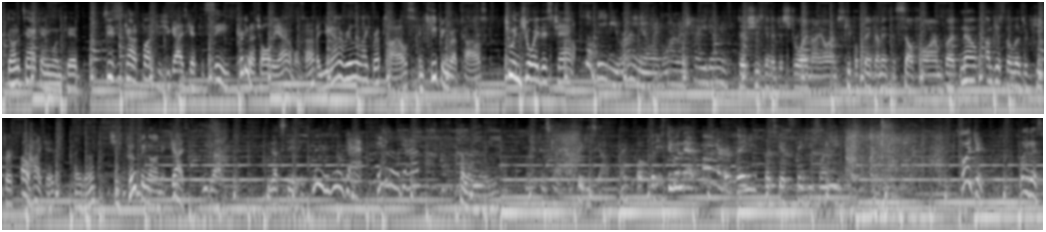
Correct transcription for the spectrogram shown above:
Don't attack anyone, kid. See, this is kind of fun because you guys get to see pretty much all the animals, huh? You gotta really like reptiles and keeping reptiles to enjoy this channel. Little baby rhino iguanas, how you doing? that she's gonna destroy my arms. People think I'm into self-harm, but no, I'm just a lizard keeper. Oh, hi kid. How you doing? She's pooping on me. Guys, we got it. We got Stevie. Look at this little guy. Hey, little guy. Hello, lady. Look at this guy, how big he's got, right? Oh, but he's doing that monitor thing. Let's get Stinky Slinky. Slinky! Look at this.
